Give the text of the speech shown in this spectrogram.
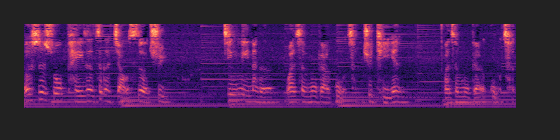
而是说陪着这个角色去经历那个完成目标的过程，去体验完成目标的过程。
